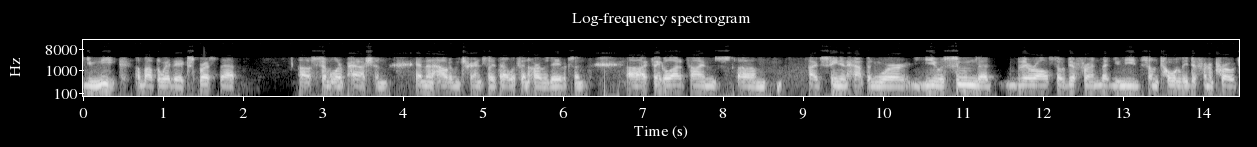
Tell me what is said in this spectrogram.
unique about the way they express that uh, similar passion, and then how do we translate that within Harley Davidson? Uh, I think a lot of times um, I've seen it happen where you assume that they're all so different that you need some totally different approach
